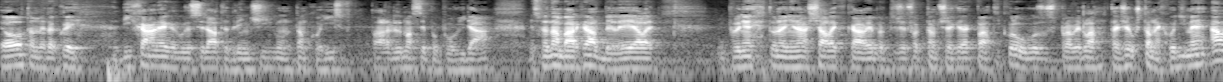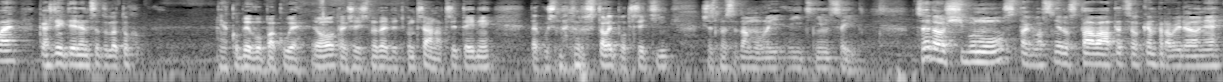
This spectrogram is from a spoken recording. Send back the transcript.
Jo, tam je takový dýchánek, jako si dáte drinčík, on tam chodí, s pár lidma si popovídá. My jsme tam párkrát byli, ale Úplně to není náš šálek kávy, protože fakt tam člověk je jak pátý kolo úvozu z pravidla, takže už tam nechodíme, ale každý týden se tohleto jakoby opakuje, jo, takže když jsme tady teď třeba na tři týdny, tak už jsme to dostali po třetí, že jsme se tam mohli jít s ním sejít. Co je další bonus, tak vlastně dostáváte celkem pravidelně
